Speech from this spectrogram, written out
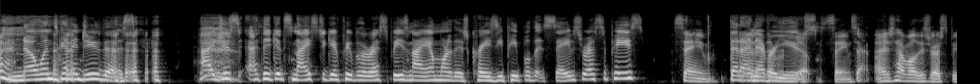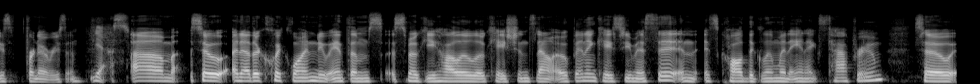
No one's going to do this. I just, I think it's nice to give people the recipes, and I am one of those crazy people that saves recipes. Same. That I Yeah, never use. yep, same. So- I just have all these recipes for no reason. Yes. Um, so another quick one, New Anthem's Smoky Hollow location's now open in case you missed it. And it's called the Glenwood Annex Tap Room. So,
